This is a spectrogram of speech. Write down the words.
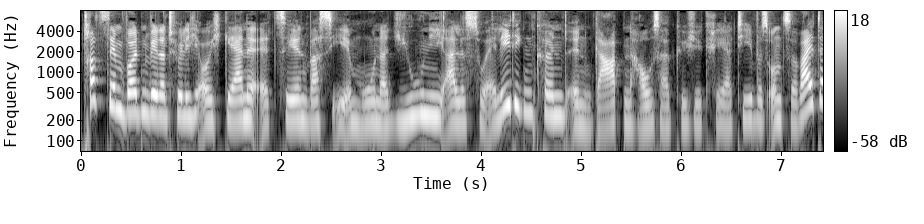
Trotzdem wollten wir natürlich euch gerne erzählen, was ihr im Monat Juni alles so erledigen könnt in Garten, Haushalt, Küche, Kreatives und so weiter.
